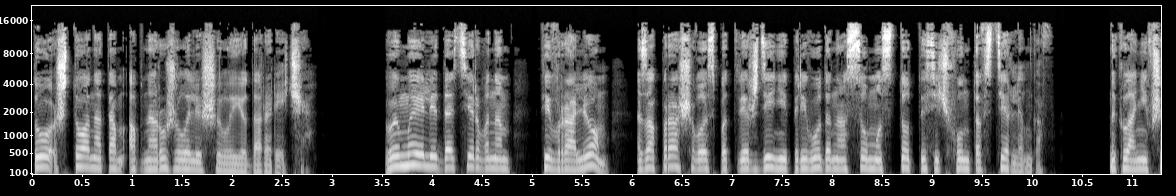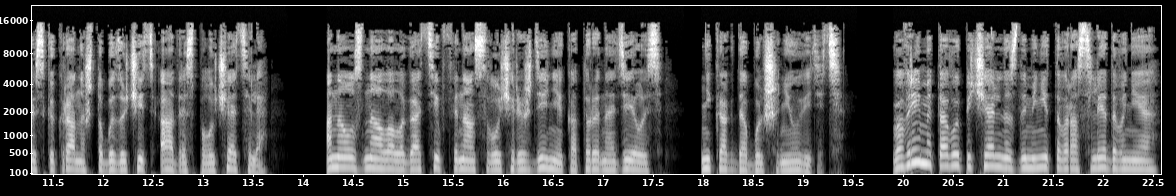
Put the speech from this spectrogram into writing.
то, что она там обнаружила, лишило ее дара речи. В имейле, датированном февралем, запрашивалось подтверждение перевода на сумму 100 тысяч фунтов стерлингов. Наклонившись к экрану, чтобы изучить адрес получателя, она узнала логотип финансового учреждения, которое надеялась никогда больше не увидеть. Во время того печально знаменитого расследования,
